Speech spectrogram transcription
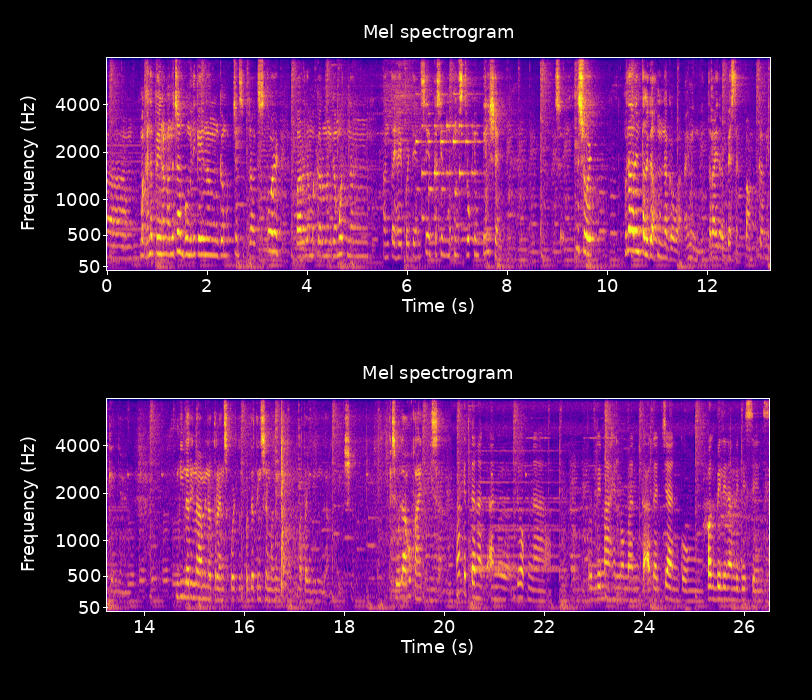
Um, maghanap kayo ng ano dyan, bumili kayo ng gamot dyan sa drugstore para lang magkaroon ng gamot ng anti-hypertensive kasi mukhang stroke yung patient. So, in short, wala rin talaga akong nagawa. I mean, we tried our best, nag-pump kami, ganyan. Hindi na rin namin na-transport doon pagdating sa Manila, matay din ang patient. Kasi wala ako kahit isa. Bakit ka nag ano dok na problemahin mo man kaagad dyan kung pagbili ng medicines,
